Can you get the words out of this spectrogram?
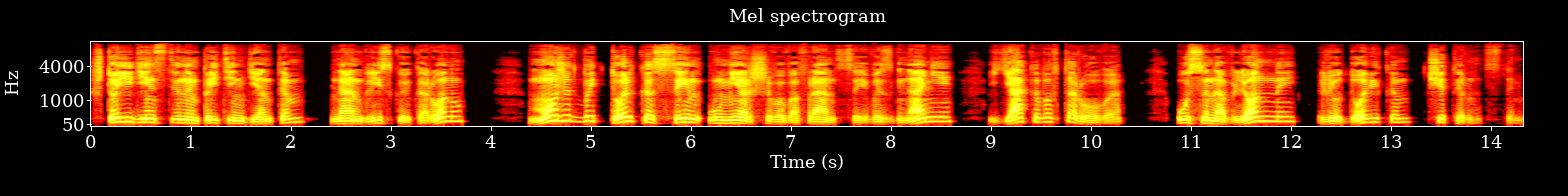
что единственным претендентом на английскую корону может быть только сын умершего во Франции в изгнании Якова II, усыновленный Людовиком XIV.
